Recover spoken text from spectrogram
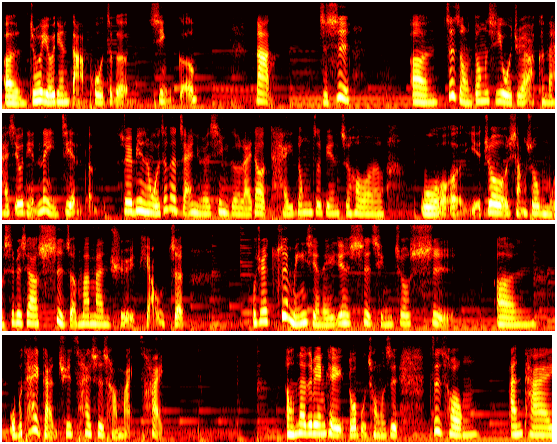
嗯就会有点打破这个性格。那只是嗯这种东西，我觉得可能还是有点内建的。所以变成我这个宅女的性格来到台东这边之后呢，我也就想说，我是不是要试着慢慢去调整？我觉得最明显的一件事情就是，嗯，我不太敢去菜市场买菜。哦，那这边可以多补充的是，自从安胎，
